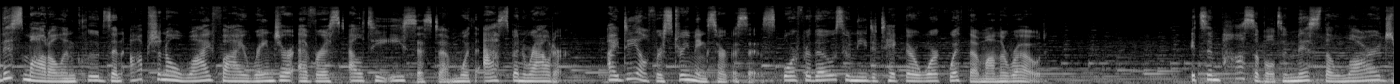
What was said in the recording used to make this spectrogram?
This model includes an optional WiFiRanger Everest LTE system with Aspen router ideal for streaming services or for those who need to take their work with them on the road. It's impossible to miss the large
